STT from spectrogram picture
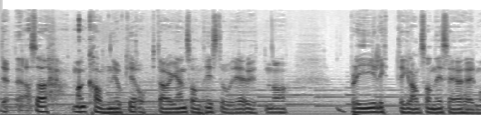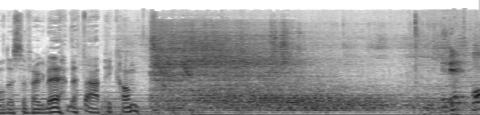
Det, altså, man kan jo ikke oppdage en sånn historie uten å bli litt grann sånn i se og hør-modus, selvfølgelig. Dette er pikant. Rett på!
